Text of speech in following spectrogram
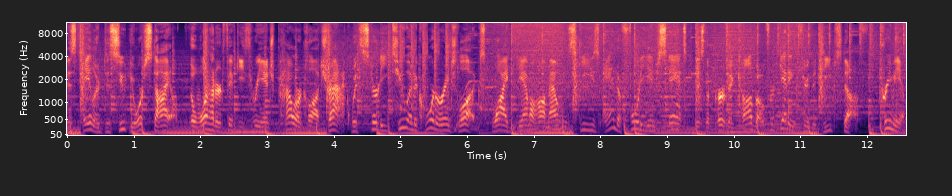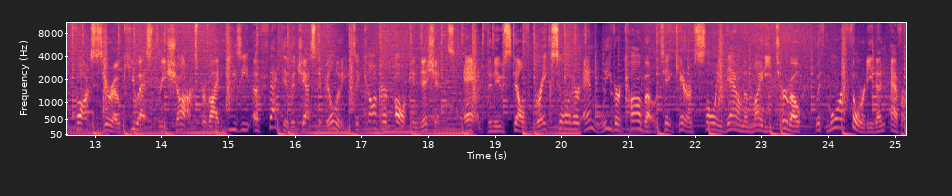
is tailored to suit your style. The 153-inch Power Claw track with sturdy 2 and a quarter inch lugs, wide Yamaha mountain skis, and a 40-inch stance is the perfect combo for getting through the deep stuff. Premium Fox Zero QS3 shocks provide easy, effective adjustability to conquer all conditions. And the new Stealth brake cylinder and lever combo take care of slowing down the mighty turbo with more authority than ever.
